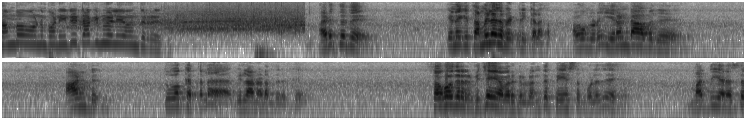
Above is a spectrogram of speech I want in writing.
சம்பவம் ஒன்று பண்ணிட்டு டக்குன்னு வெளியே வந்துடுறது. அடுத்தது இன்னைக்கு தமிழக வெற்றி கழகம். அவங்களுடைய இரண்டாவது ஆண்டு துவக்கத்தில் விழா நடந்திருக்கு. சகோதரர் விஜய் அவர்கள் வந்து பேசும் பொழுது மத்திய அரசு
